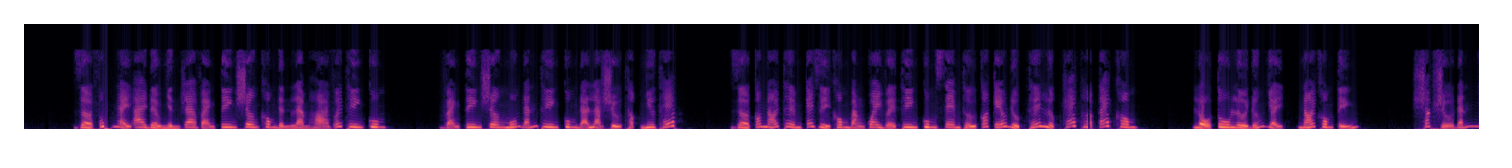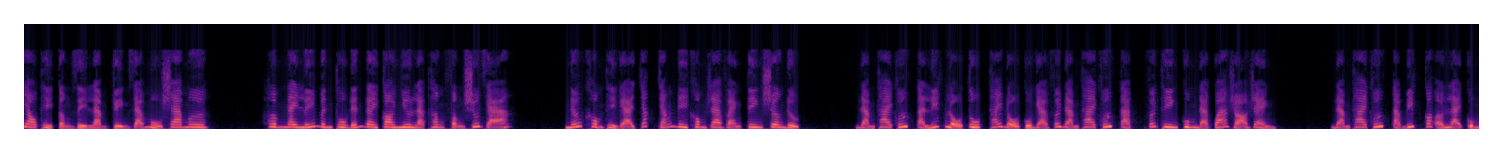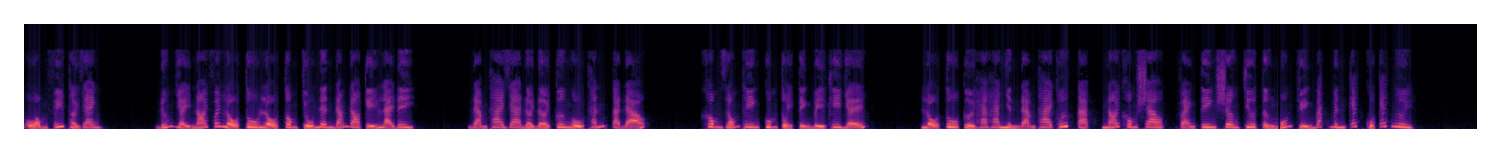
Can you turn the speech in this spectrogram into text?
Giờ phút này ai đều nhìn ra Vạn Tiên Sơn không định làm hòa với Thiên Cung. Vạn Tiên Sơn muốn đánh Thiên Cung đã là sự thật như thép. Giờ có nói thêm cái gì không bằng quay về Thiên Cung xem thử có kéo được thế lực khác hợp tác không. Lỗ tu lười đứng dậy, nói không tiễn. Sắp sửa đánh nhau thì cần gì làm chuyện giả mù sa mưa. Hôm nay Lý Minh Thu đến đây coi như là thân phận sứ giả. Nếu không thì gã chắc chắn đi không ra vạn tiên sơn được. Đạm thai khước tà liếc lỗ tu, thái độ của gã với đạm thai khước tà với thiên cung đã quá rõ ràng. Đạm thai khước tà biết có ở lại cũng ổn phí thời gian. Đứng dậy nói với lỗ tu lỗ tôn chủ nên đáng đo kỹ lại đi. Đạm thai ra đời đời cư ngụ thánh tà đảo. Không giống thiên cung tùy tiện bị khi dễ. Lỗ tu cười ha ha nhìn đạm thai khước tạc, nói không sao, vạn tiên sơn chưa từng muốn chuyển bách binh các của các ngươi.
